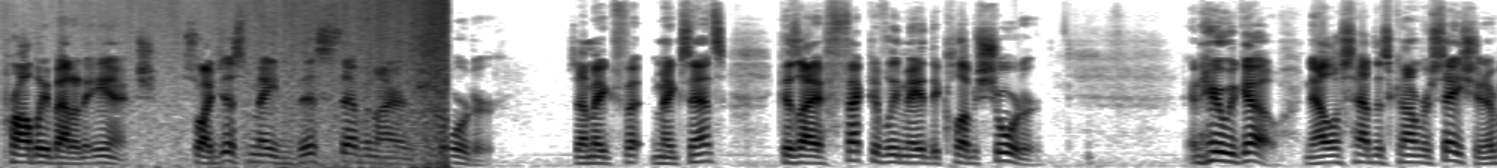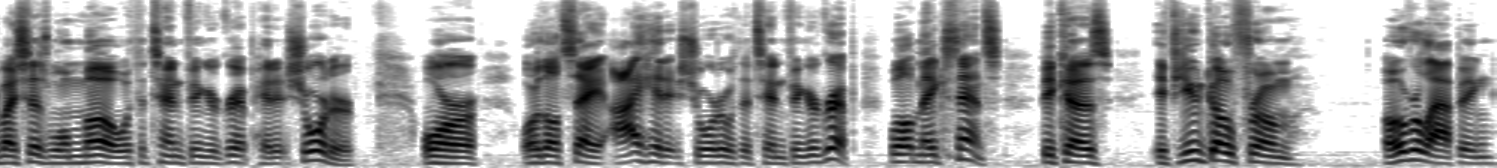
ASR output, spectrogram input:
probably about an inch. So I just made this seven iron shorter. Does that make, make sense? Because I effectively made the club shorter. And here we go. Now let's have this conversation. Everybody says, well, Moe, with a 10 finger grip, hit it shorter. Or, or they'll say, I hit it shorter with a 10 finger grip. Well, it makes sense because if you go from overlapping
